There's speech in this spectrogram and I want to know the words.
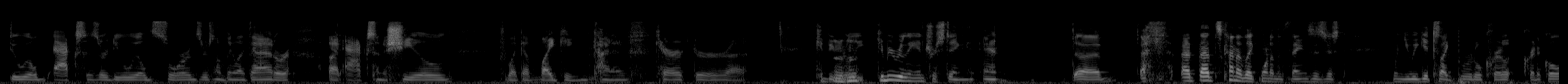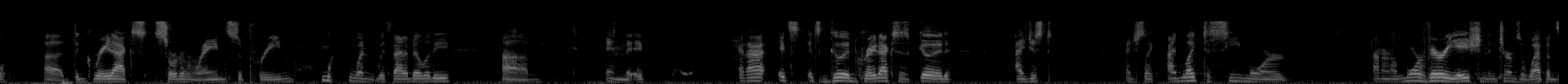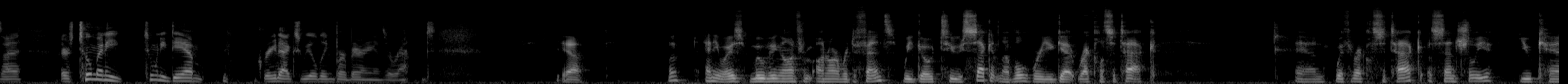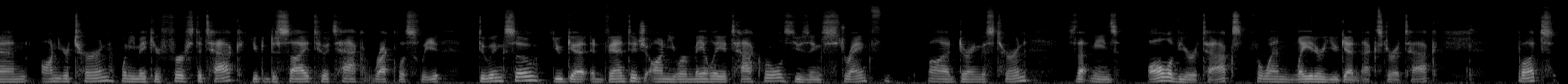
dual axes or dual wield swords or something like that or an axe and a shield for like a Viking kind of character uh, can be Mhm. really can be really interesting and uh, that, that's kind of like one of the things is just when you get to like brutal crit- critical, uh, the great axe sort of reigns supreme when with that ability, um, and it and I it's it's good. Great axe is good. I just I just like I'd like to see more. I don't know more variation in terms of weapons. I there's too many too many damn great axe wielding barbarians around. Yeah. But anyways, moving on from unarmored defense, we go to second level where you get reckless attack. And with reckless attack, essentially, you can, on your turn, when you make your first attack, you can decide to attack recklessly. Doing so, you get advantage on your melee attack rolls using strength uh, during this turn. So that means all of your attacks for when later you get an extra attack. But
